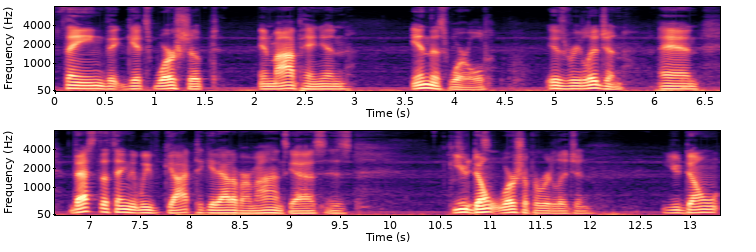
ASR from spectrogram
thing that gets worshipped, in my opinion, in this world, is religion, and that's the thing that we've got to get out of our minds, guys. Is you don't worship a religion. You don't.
